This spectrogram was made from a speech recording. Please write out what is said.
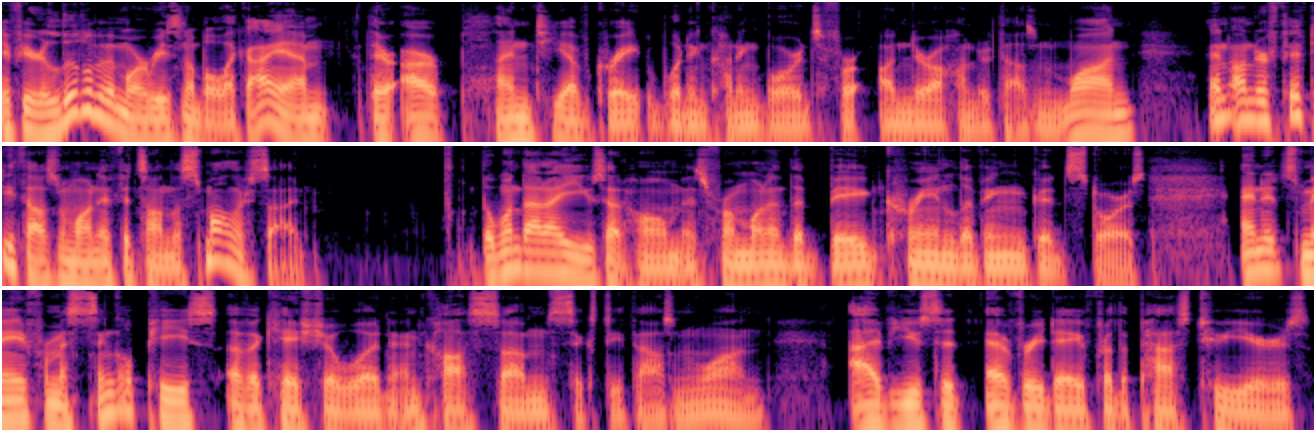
If you're a little bit more reasonable like I am, there are plenty of great wooden cutting boards for under 100,000 won and under 50,000 won if it's on the smaller side. The one that I use at home is from one of the big Korean living goods stores, and it's made from a single piece of acacia wood and costs some 60,000 won. I've used it every day for the past two years,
